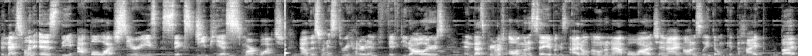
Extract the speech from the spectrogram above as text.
The next one is the Apple Watch Series 6 GPS smartwatch. Now this one is $350 and that's pretty much all I'm gonna say because I don't own an Apple Watch and I honestly don't get the hype but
